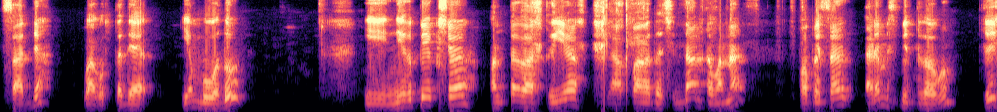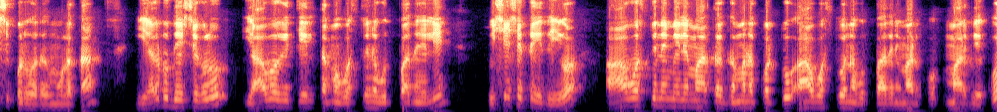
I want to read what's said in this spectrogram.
ಸಾಧ್ಯವಾಗುತ್ತದೆ ಎಂಬುವುದು ಈ ನಿರಪೇಕ್ಷ ಅಂತಾರಾಷ್ಟ್ರೀಯ ವ್ಯಾಪಾರದ ಸಿದ್ಧಾಂತವನ್ನ ಪ್ರೊಫೆಸರ್ ಅಡಮ್ ಸ್ಮಿತ್ ಅವರು ತಿಳಿಸಿಕೊಡುವುದರ ಮೂಲಕ ಎರಡು ದೇಶಗಳು ಯಾವ ರೀತಿಯಲ್ಲಿ ತಮ್ಮ ವಸ್ತುವಿನ ಉತ್ಪಾದನೆಯಲ್ಲಿ ವಿಶೇಷತೆ ಇದೆಯೋ ಆ ವಸ್ತುವಿನ ಮೇಲೆ ಮಾತ್ರ ಗಮನ ಕೊಟ್ಟು ಆ ವಸ್ತುವನ್ನ ಉತ್ಪಾದನೆ ಮಾಡ್ಕೊ, ಮಾಡಬೇಕು.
